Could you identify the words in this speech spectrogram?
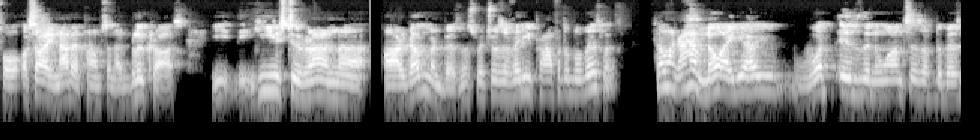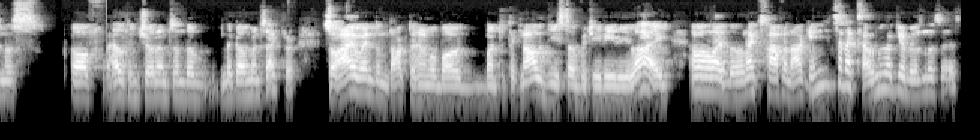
for, oh, sorry, not at Thomson, at Blue Cross. He, he used to run uh, our government business, which was a very profitable business. So I'm like, I have no idea how you, what is the nuances of the business of health insurance in the, in the government sector. So I went and talked to him about a bunch of technology stuff, which he really liked. And I'm like, the next half an hour, can you sort of tell me what your business is?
